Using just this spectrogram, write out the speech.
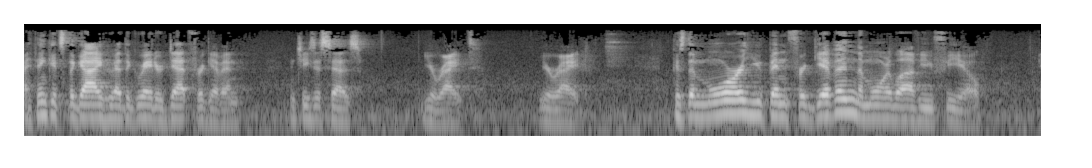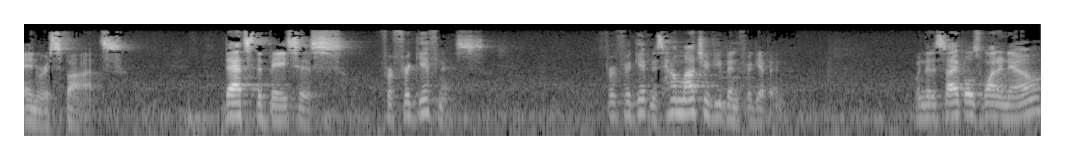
I think it's the guy who had the greater debt forgiven. And Jesus says, You're right. You're right. Because the more you've been forgiven, the more love you feel in response. That's the basis for forgiveness for forgiveness. How much have you been forgiven? When the disciples want to know,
